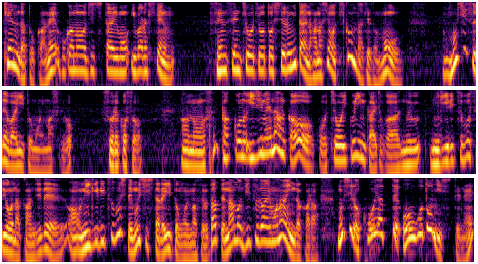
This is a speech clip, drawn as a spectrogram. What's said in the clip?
県だとかね、他の自治体も茨城県戦々恐々としてるみたいな話も聞くんだけども、無視すればいいと思いますよ。それこそ。あの、学校のいじめなんかを、こう、教育委員会とか握りつぶすような感じで、あの握りつぶして無視したらいいと思いますよ。だって何の実害もないんだから。むしろこうやって大ごとにしてね、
